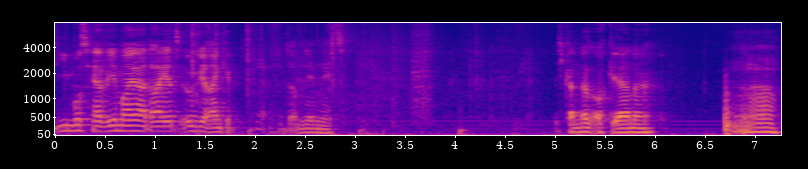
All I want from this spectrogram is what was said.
Die muss Herr Wehmeier da jetzt irgendwie reinkippen. Das wird am Leben nichts. Ich kann das auch gerne. Ja.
